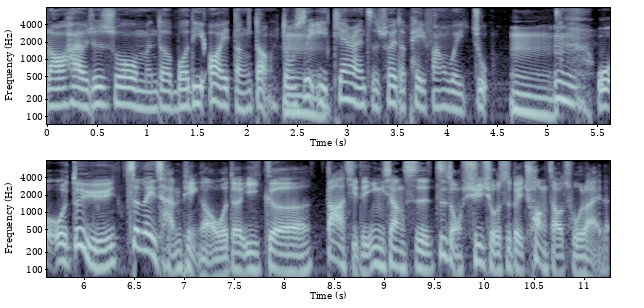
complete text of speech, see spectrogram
然后还有就是说我们的 body oil 等等，都是以天然植萃的配方为主。嗯嗯，我我对于这类产品啊，我的一个大体的印象是，这种需求是被创造出来的。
